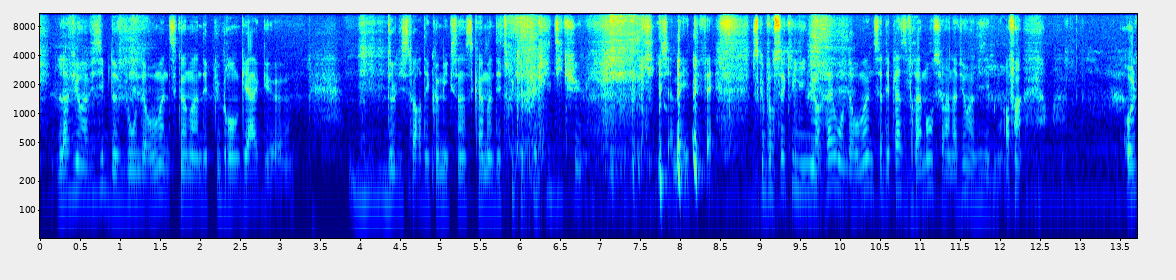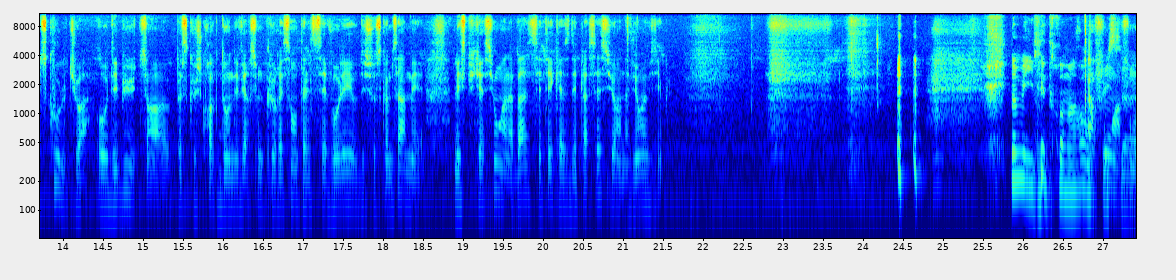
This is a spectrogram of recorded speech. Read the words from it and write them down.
l'avion invisible de Wonder Woman, c'est quand même un des plus grands gags euh, de l'histoire des comics. hein. C'est quand même un des trucs les plus ridicules qui ait jamais été fait. Parce que pour ceux qui l'ignoreraient, Wonder Woman se déplace vraiment sur un avion invisible. Enfin. Old school, tu vois, au début, parce que je crois que dans des versions plus récentes, elle s'est volée ou des choses comme ça, mais l'explication à la base, c'était qu'elle se déplaçait sur un avion invisible. Non, mais il est trop marrant À fond, plus. à fond, euh.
